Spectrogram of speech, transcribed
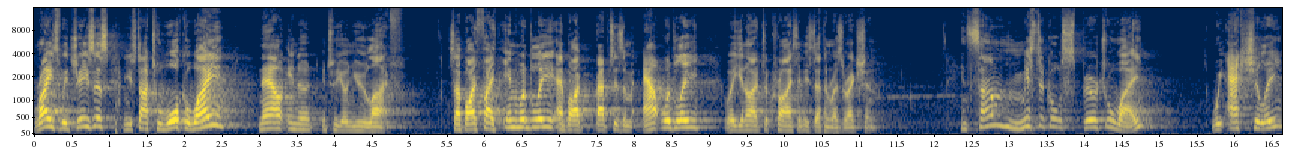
raised with Jesus, and you start to walk away now into, your new life. So, by faith inwardly and by baptism outwardly, we're united to Christ in his death and resurrection. In some mystical, spiritual way, we actually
